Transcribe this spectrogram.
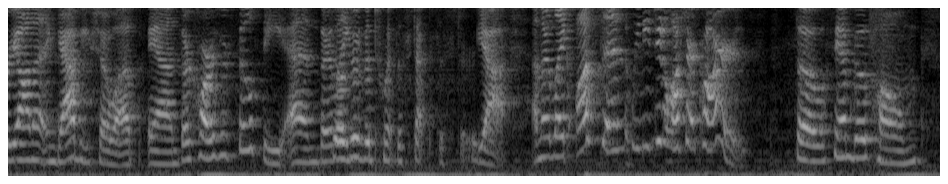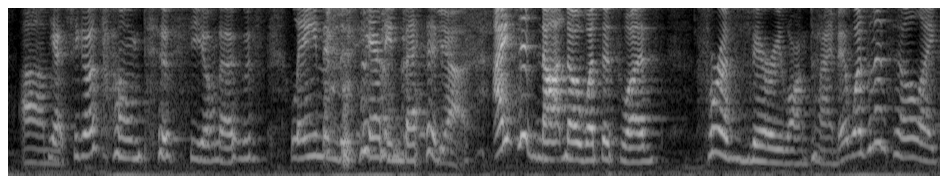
Brianna and Gabby show up, and their cars are filthy, and they're those like, are the twin, the stepsisters. yeah, and they're like, Austin, we need you to wash our cars. So Sam goes home. Um, Yeah, she goes home to Fiona, who's laying in the tanning bed. Yeah. I did not know what this was for a very long time. It wasn't until like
